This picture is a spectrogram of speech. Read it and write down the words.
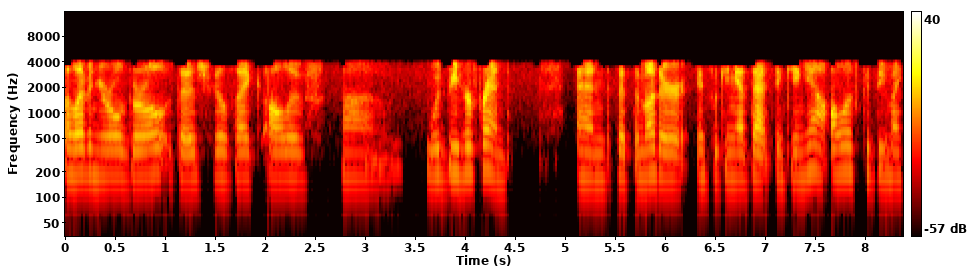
11 year old girl says she feels like Olive uh, would be her friend, and that the mother is looking at that thinking, yeah, Olive could be my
